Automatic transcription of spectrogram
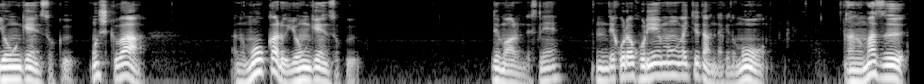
4原則、もしくは、あの、儲かる4原則でもあるんですね。で、これはホリエモンが言ってたんだけども、あの、まず、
